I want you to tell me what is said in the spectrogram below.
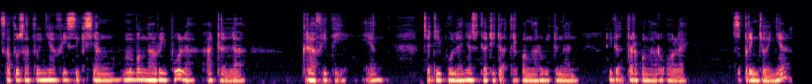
satu-satunya fisik yang mempengaruhi bola adalah gravity. Ya. Jadi bolanya sudah tidak terpengaruhi dengan tidak terpengaruh oleh spring jointnya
